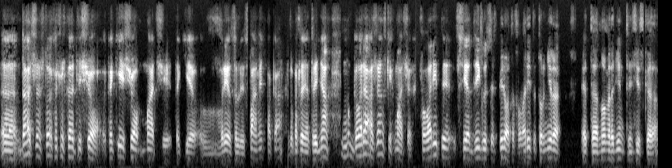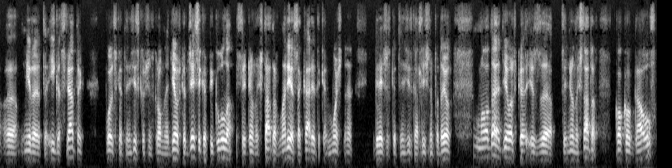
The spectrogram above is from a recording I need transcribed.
Э, дальше, что я хочу сказать еще. Какие еще матчи такие врезались в память пока за последние три дня? Говоря о женских матчах, фавориты все двигаются вперед, а фавориты турнира это номер один теннисистка э, мира, это Ига Святок, польская теннисистка, очень скромная девушка, Джессика Пигула из Соединенных Штатов, Мария Сакари, такая мощная греческая теннисистка, отлично подает. Молодая девушка из э, Соединенных Штатов, Коко Гауф,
